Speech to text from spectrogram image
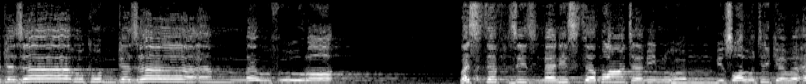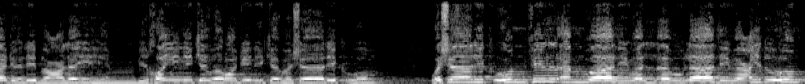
جزاؤكم جزاء موفوراً. واستفزز من استطعت منهم بصوتك وأجلب عليهم بخيلك ورجلك وشاركهم وشاركهم في الأموال والأولاد وعدهم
